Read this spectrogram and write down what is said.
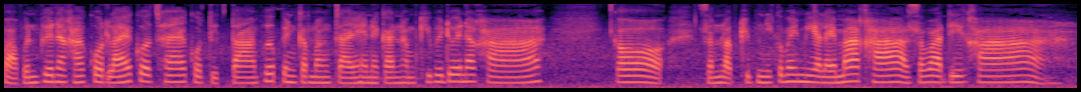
ฝากเพื่อนๆนะคะ กดไลค์กดแชร์กดติดตามเพื่อเป็นกำลังใจให้ในการทำคลิปไปด้วยนะคะ ก็สำหรับคลิปนี้ก็ไม่มีอะไรมากค่ะ สวัสดีค่ะ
